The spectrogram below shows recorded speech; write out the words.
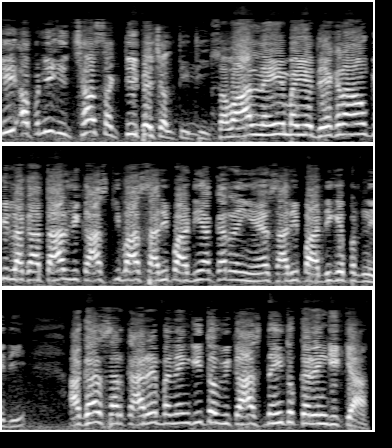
कि अपनी इच्छा शक्ति पे चलती थी। सवाल नहीं मैं ये देख रहा हूँ कि लगातार विकास की बात सारी पार्टियाँ कर रही हैं सारी पार्टी के प्रतिनिधि। अगर सरकारें बनेंगी तो विकास नहीं तो करेंगी क्या?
